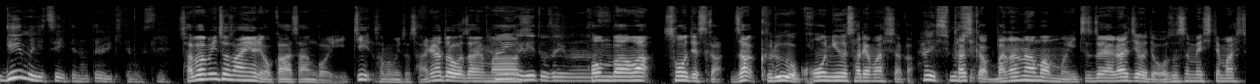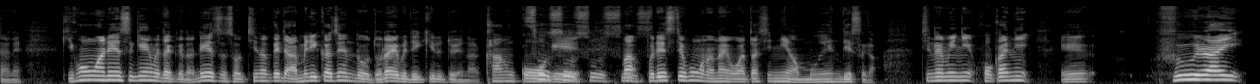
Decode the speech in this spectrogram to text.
ゲームについてのお便り来てますね。サバミソさんよりお母さん声1サバミソさんありがとうございます、はい、ありがとうございます。こんばんはそうですかザ・クルーを購入されましたか？はい、しました。確かバナナマンもいつぞやラジオでおすすめしてましたね。基本はレースゲームだけど、レースそっちのけでアメリカ全土をドライブできるというのは観光ゲー。そうそうそう。まあ、プレステ4のない私には無縁ですが。ちなみに他に、えー、風来、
